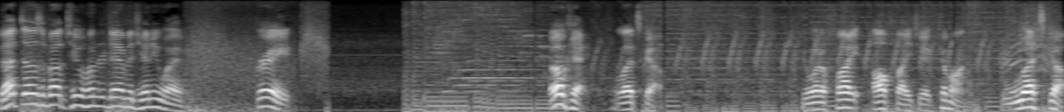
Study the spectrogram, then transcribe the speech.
That does about 200 damage anyway. Great. Okay, let's go. You want to fight? I'll fight you. Come on. Let's go.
